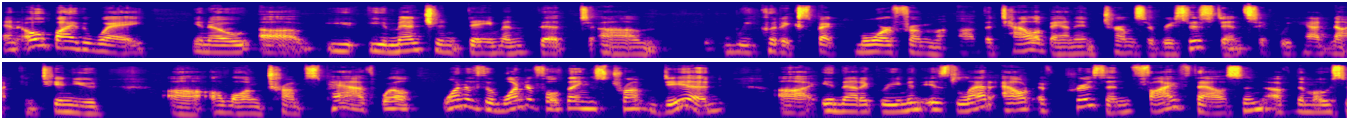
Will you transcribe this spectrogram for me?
And oh, by the way, you know, uh, you, you, mentioned, Damon, that um, we could expect more from uh, the Taliban in terms of resistance if we had not continued uh, along Trump's path. Well, one of the wonderful things Trump did uh, in that agreement is let out of prison 5,000 of the most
